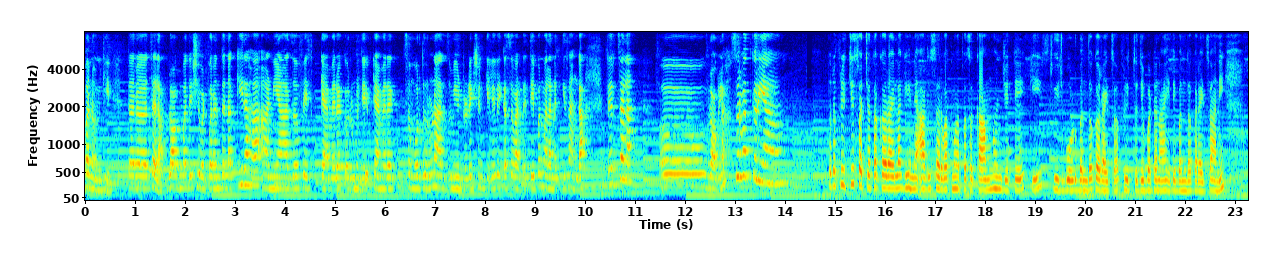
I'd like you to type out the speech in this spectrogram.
बनवून घेईल. तर चला ब्लॉगमध्ये शेवटपर्यंत नक्की राहा आणि आज फेस कॅमेरा करून म्हणजे कॅमेरा समोर धरून आज मी इंट्रोडक्शन केलेलं आहे कसं वाटतं ते पण मला नक्की सांगा. तर चला ब्लॉगला सुरुवात करूया. तर फ्रीजची स्वच्छता करायला घेण्याआधी सर्वात महत्त्वाचं काम म्हणजे ते की स्विच बोर्ड बंद करायचं. फ्रीजचं जे बटन आहे ते बंद करायचं आणि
